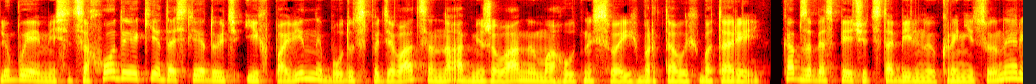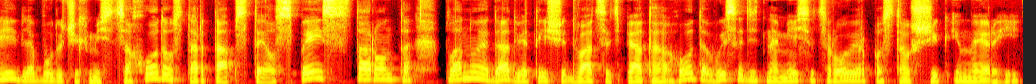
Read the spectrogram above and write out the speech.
любыя месяцаходы, якія даследуюць іх павінны будуць спадзявацца на абмежаваную магутнасць сваіх бартавых батарей. Каб забяспечыць стабільную крыніцу энергіі для будучых месяцаходаў стартап Стел Space Таронта плануе да 2025 года высадзіць на месяц ровер пастаўшчык энергіі,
